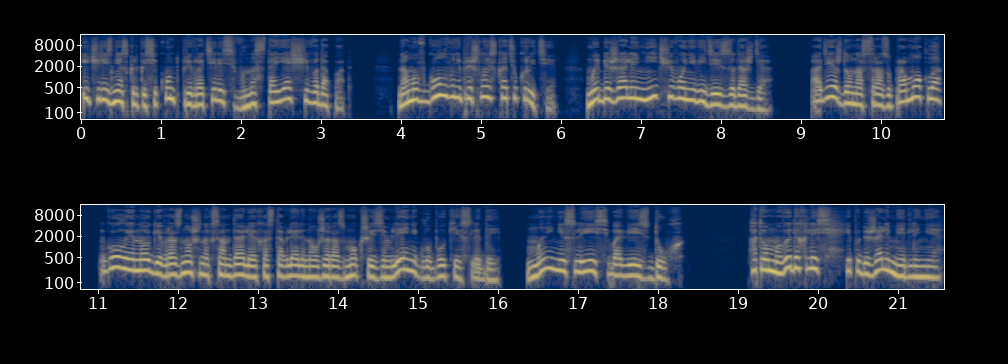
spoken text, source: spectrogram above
и через несколько секунд превратились в настоящий водопад. Нам и в голову не пришло искать укрытие. Мы бежали, ничего не видя из-за дождя. Одежда у нас сразу промокла, голые ноги в разношенных сандалиях оставляли на уже размокшей земле неглубокие следы. Мы неслись во весь дух. Потом мы выдохлись и побежали медленнее.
